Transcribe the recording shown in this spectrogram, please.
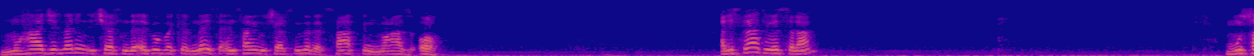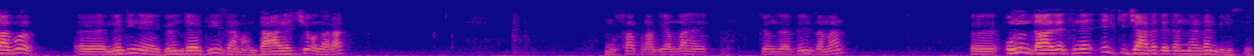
muhacirlerin içerisinde Ebu Bekir neyse ensarın içerisinde de Sa'd bin Muaz o. Aleyhissalatü vesselam Musab'ı e, Medine'ye gönderdiği zaman davetçi olarak Musab radıyallahu anh gönderdiği zaman e, onun davetine ilk icabet edenlerden birisi.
